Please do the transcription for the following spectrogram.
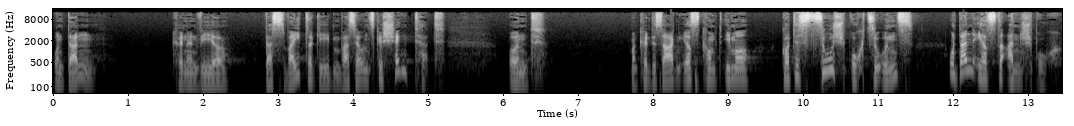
und dann können wir das weitergeben, was er uns geschenkt hat. Und man könnte sagen, erst kommt immer Gottes Zuspruch zu uns und dann erst der Anspruch.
